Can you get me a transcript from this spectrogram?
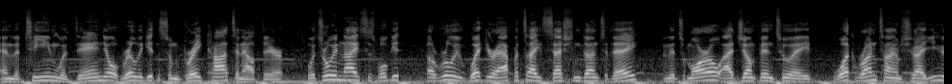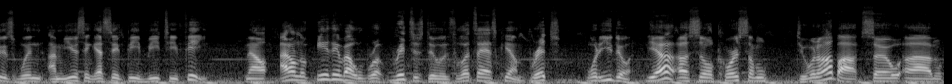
and the team with Daniel, really getting some great content out there. What's really nice is we'll get a really whet your appetite session done today, and then tomorrow I jump into a what runtime should I use when I'm using SAP BTP. Now, I don't know anything about what Rich is doing, so let's ask him. Rich, what are you doing? Yeah, uh, so of course I'm doing ABAP. So um,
